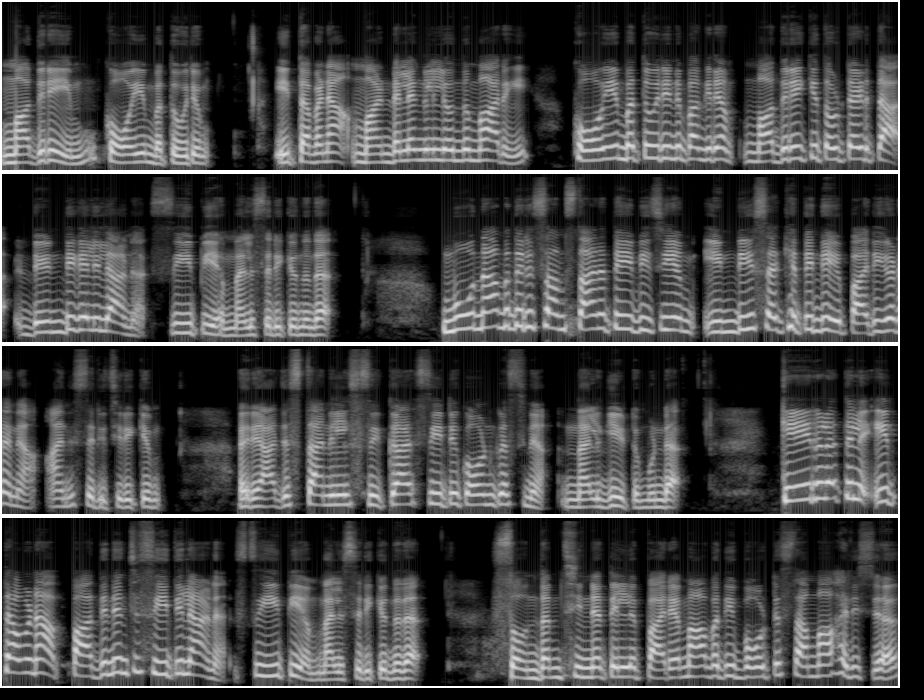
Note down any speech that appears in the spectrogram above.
മധുരയും കോയമ്പത്തൂരും. ഇത്തവണ മണ്ഡലങ്ങളിലൊന്നും മാറി കോയമ്പത്തൂരിന് പകരം മധുരയ്ക്ക് തൊട്ടടുത്ത ഡിണ്ടിഗലിലാണ് സി പി എം മത്സരിക്കുന്നത്. മൂന്നാമതൊരു സംസ്ഥാനത്തെ വിജയം ഇൻഡി സഖ്യത്തിന്റെ പരിഗണന അനുസരിച്ചിരിക്കും. രാജസ്ഥാനിൽ സിക്കാർ സീറ്റ് കോൺഗ്രസിന് നൽകിയിട്ടുമുണ്ട്. കേരളത്തിൽ ഇത്തവണ പതിനഞ്ച് സീറ്റിലാണ് സി പി എം മത്സരിക്കുന്നത്. സ്വന്തം ചിഹ്നത്തിൽ പരമാവധി വോട്ട് സമാഹരിച്ച്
